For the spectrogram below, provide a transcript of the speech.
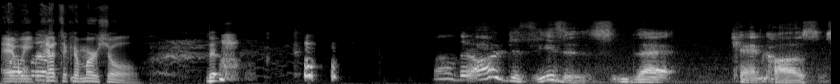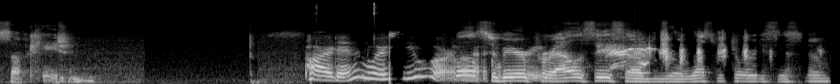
And we cut to commercial. Well, there are diseases that can cause suffocation. Pardon, where's your Well, severe degree? paralysis of the respiratory system.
